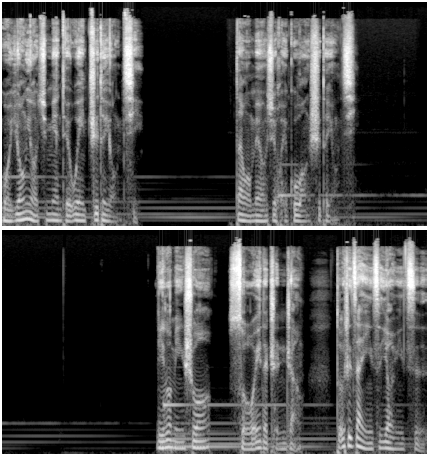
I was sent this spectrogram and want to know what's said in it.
我拥有去面对未知的勇气，但我没有去回顾往事的勇气。李洛明说：“所谓的成长。”都是在一次又一次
